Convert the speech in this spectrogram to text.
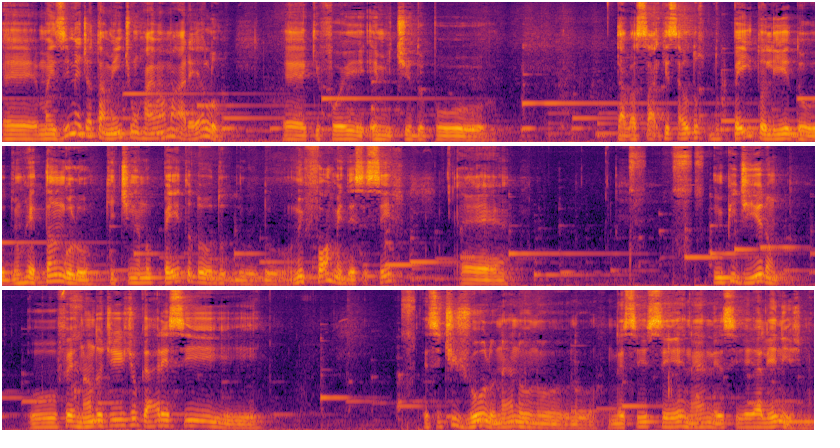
É, mas imediatamente um raio amarelo é, que foi emitido por tava, que saiu do, do peito ali, do, de um retângulo que tinha no peito do, do, do uniforme desse ser, é, impediram o Fernando de julgar esse esse tijolo né, no, no, no, nesse ser, né, nesse alienígena.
